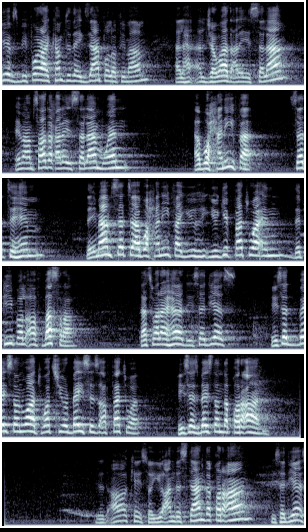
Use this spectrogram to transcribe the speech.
gives before I come to the example of Imam Al-Jawad alayhi salam. Imam Sadiq alayhi salam, when Abu Hanifa said to him, the Imam said to Abu Hanifa, you, you give fatwa in the people of Basra. That's what I heard. He said, yes. He said, based on what? What's your basis of fatwa? He says, based on the Quran. He said, oh, okay, so you understand the Quran? He said, yes.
